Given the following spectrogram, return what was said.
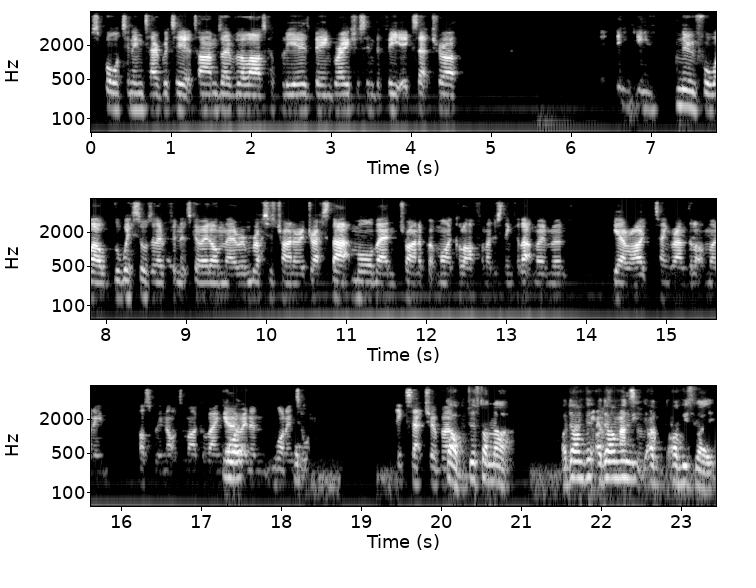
sporting integrity at times over the last couple of years, being gracious in defeat, etc. He, he knew full well the whistles and everything that's going on there, and Russ is trying to address that more than trying to put Michael off. And I just think at that moment, yeah, right, ten grand's a lot of money, possibly not to Michael Van Yeah, Gerwen and wanting to. etc. But Dob, just on that, I don't think I don't That's really. obviously,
